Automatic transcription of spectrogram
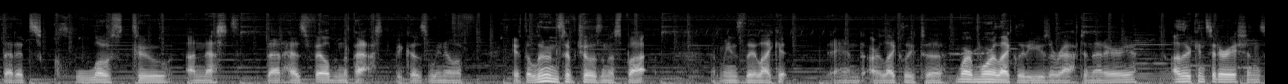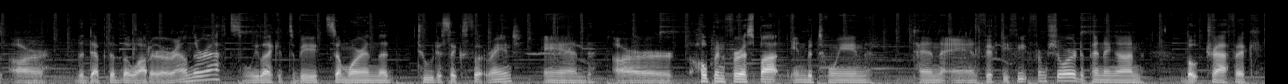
that it's close to a nest that has failed in the past because we know if, if the loons have chosen a spot, that means they like it and are likely to, more, more likely to use a raft in that area. Other considerations are the depth of the water around the rafts. We like it to be somewhere in the two to six foot range and are hoping for a spot in between 10 and 50 feet from shore, depending on boat traffic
